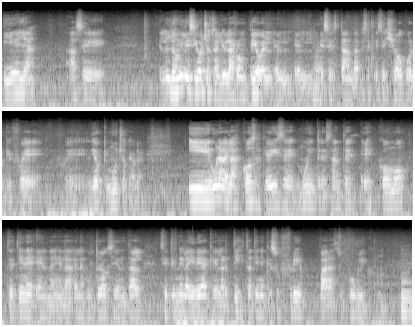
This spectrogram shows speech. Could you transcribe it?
Y ella hace... El 2018 salió, la rompió el, el- el- Ah. ese stand-up, ese, ese show, porque fue, fue dio que- mucho que hablar. Y una de las cosas que dice muy interesante es cómo se tiene en la, en la- en la cultura occidental, se tiene la idea que el artista tiene que sufrir para su público. ¿no? Mm.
